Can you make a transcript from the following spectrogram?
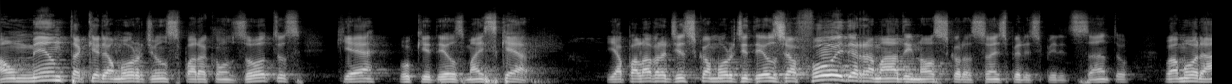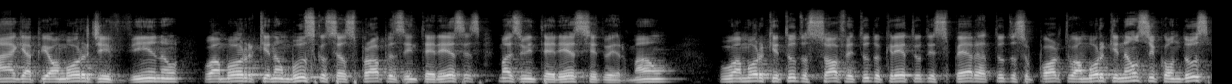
aumenta aquele amor de uns para com os outros, que é o que Deus mais quer. E a palavra diz que o amor de Deus já foi derramado em nossos corações pelo Espírito Santo. O amor ágape, o amor divino, o amor que não busca os seus próprios interesses, mas o interesse do irmão, o amor que tudo sofre, tudo crê, tudo espera, tudo suporta, o amor que não se conduz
